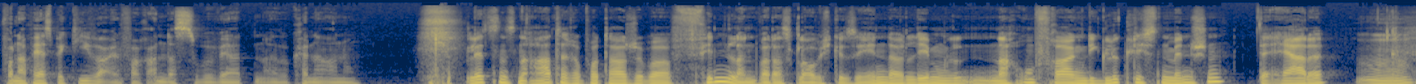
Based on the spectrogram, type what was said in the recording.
von der Perspektive einfach anders zu bewerten. Also keine Ahnung. Letztens eine Arte-Reportage über Finnland war das, glaube ich, gesehen. Da leben nach Umfragen die glücklichsten Menschen der Erde. Mhm.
